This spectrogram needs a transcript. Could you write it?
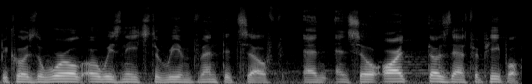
because the world always needs to reinvent itself. And, and so art does that for people.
